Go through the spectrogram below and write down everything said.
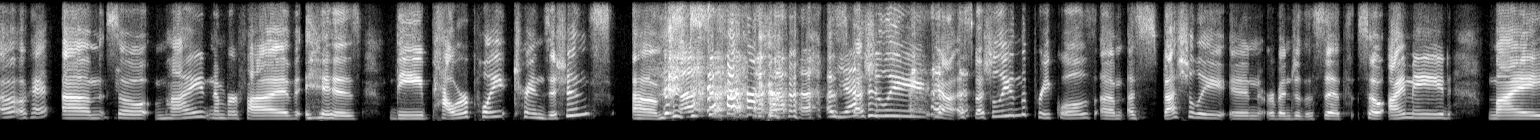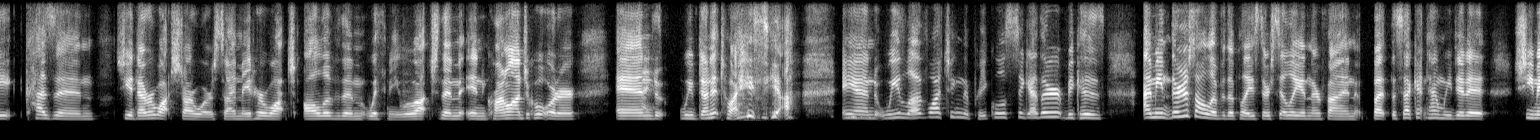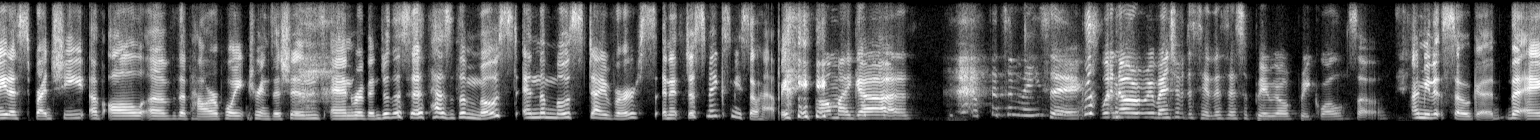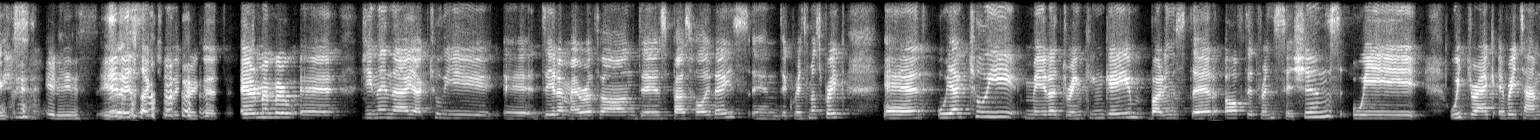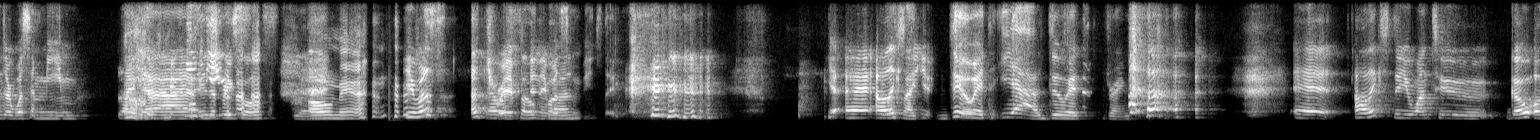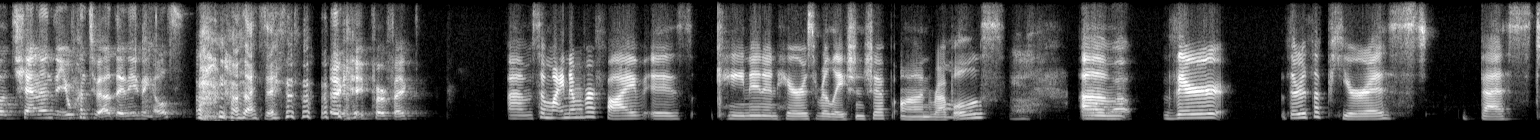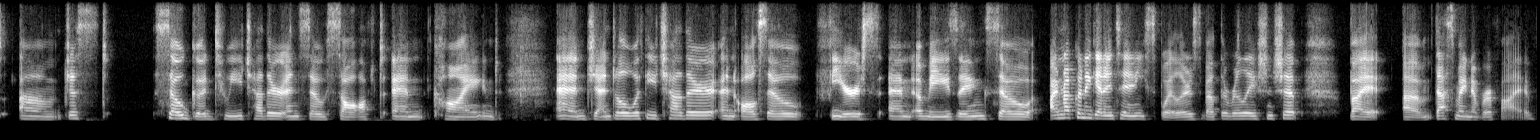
Oh, okay. Um, so my number five is the PowerPoint transitions. Um, especially, yeah, especially in the prequels, um, especially in Revenge of the Sith. So I made my cousin, she had never watched Star Wars, so I made her watch all of them with me. We watched them in chronological order, and Nice. we've done it twice, yeah. And we love watching the prequels together because I mean, they're just all over the place. They're silly and they're fun. But the second time we did it, she made a spreadsheet of all of the PowerPoint transitions, and Revenge of the Sith has the most and the most diverse, and it just makes me so happy. oh my god. That's amazing. We know Revenge of the Sith is a superior prequel, so I mean, it's so good. The angst. it is. It is actually very good. I remember uh, Gina and I actually uh, did a marathon this past holidays in the Christmas break, and we actually made a drinking game. But instead of the transitions, we we drank every time there was a meme Like the yeah, in the prequels. prequels. Yeah. Oh man. It was a was trip so and it was amazing. Yeah, uh, Alex, like, do you, do it. Yeah, do it. Drink. uh, Alex, do you want to go, or Shannon, do you want to add anything else? no, that's it. Okay, perfect. Um, so my number five is Kanan and Hera's relationship on Rebels. Oh, Um, wow. they're they're the purest, best, um, just so good to each other and so soft and kind and gentle with each other and also fierce and amazing. So I'm not going to get into any spoilers about the relationship, but um, that's my number five.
